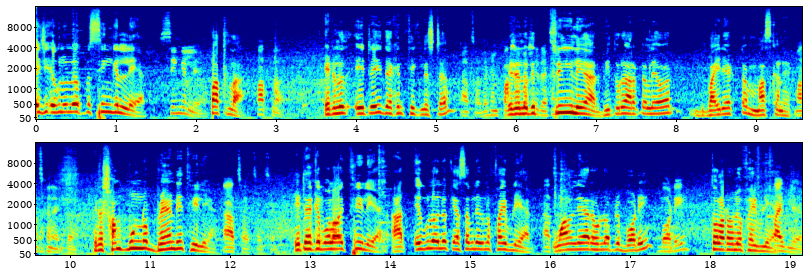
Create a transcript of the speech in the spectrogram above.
এই যে এগুলো হলো আপনার সিঙ্গেল লেয়ার সিঙ্গেল লেয়ার পাতলা। পাতলা। এটা হলো এটাই দেখেন থিকনেসটা আচ্ছা দেখেন এটা হলো থ্রি লেয়ার ভিতরে আরেকটা লেয়ার বাইরে একটা মাঝখানে একটা। মাঝখানে একটা। এটা সম্পূর্ণ ব্র্যান্ডে থ্রি লেয়ার আচ্ছা আচ্ছা আচ্ছা। এটাকে বলা হয় থ্রি লেয়ার আর এগুলো হলো ক্যাসাবিল এগুলো ফাইভ লেয়ার। ওয়ান লেয়ার হলো আপনার বডি বডি তলাটা হলো five layer five layer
